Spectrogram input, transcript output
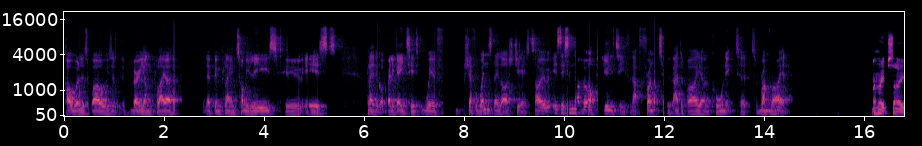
Colwill as well, who's a very young player. They've been playing Tommy Lees, who is a player that got relegated with Sheffield Wednesday last year. So is this another opportunity for that front two of Adebayo and Cornick to, to run riot? I hope so.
